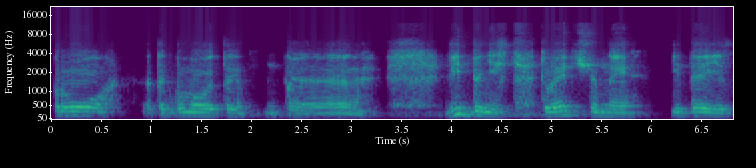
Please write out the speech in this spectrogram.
про, так би мовити, е, відданість Туреччини ідеї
